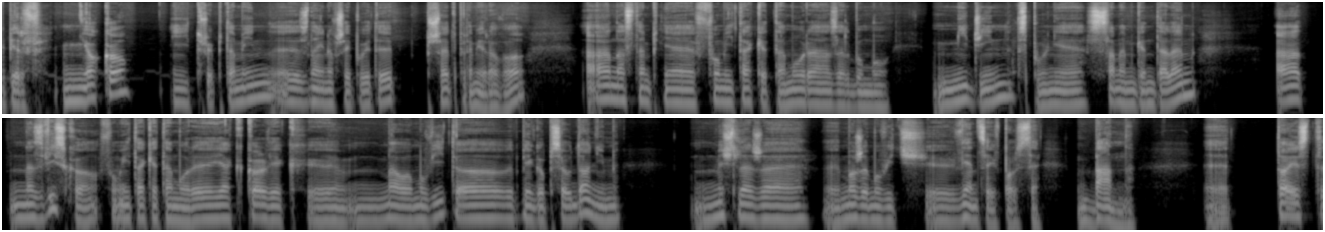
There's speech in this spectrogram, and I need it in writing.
Najpierw Nioko i Tryptamin y, z najnowszej płyty przedpremierowo, a następnie Fumitake Tamura z albumu Mijin wspólnie z samym Gendelem, a nazwisko Fumitake Tamury, jakkolwiek y, mało mówi, to jego pseudonim myślę, że y, może mówić więcej w Polsce. Ban. To jest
